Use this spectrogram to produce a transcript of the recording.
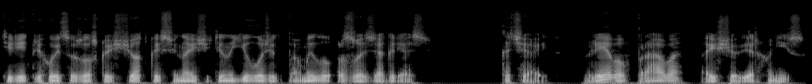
Тереть приходится жесткой щеткой, свиная щетина елозит по мылу, развозя грязь. Качает. Влево, вправо, а еще вверх-вниз.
